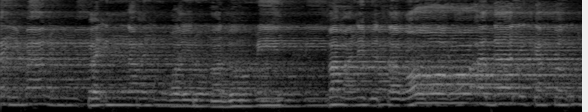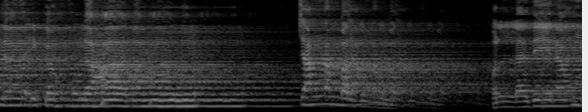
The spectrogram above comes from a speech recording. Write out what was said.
আইমানুহুম ফাইন্নাহুম গায়রু মালুমিন ফামান ইবতাগা ওয়ারা যালিকা ফাউলাইকা হুমুল আদুন চার নাম্বার গুণ হলো والذين هم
